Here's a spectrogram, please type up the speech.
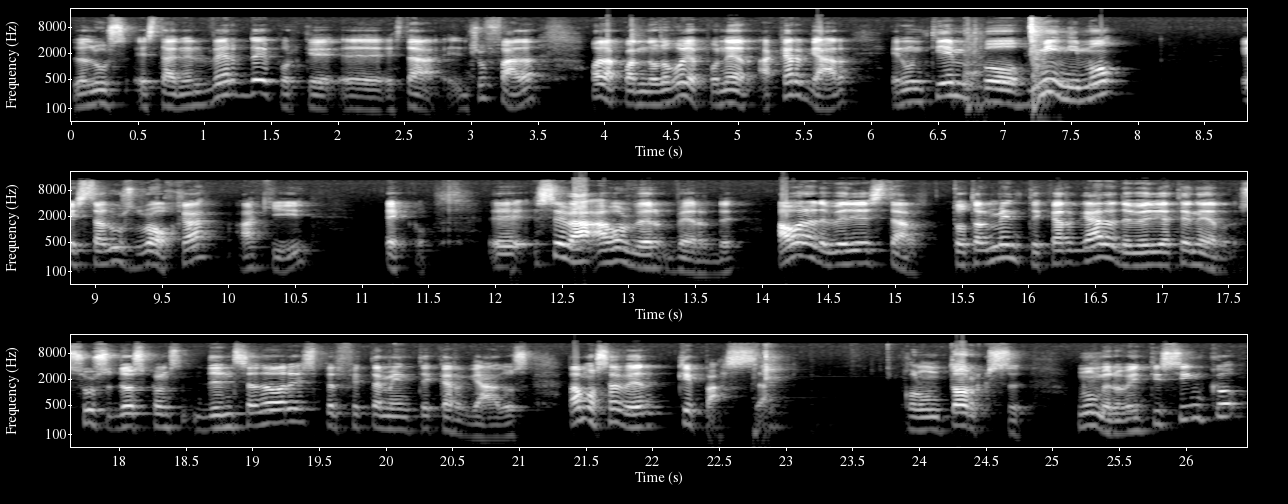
la luz está en el verde porque eh, está enchufada. Ahora, cuando lo voy a poner a cargar, en un tiempo mínimo, esta luz roja, aquí, ecco, eh, se va a volver verde. Ahora debería estar totalmente cargada debería tener sus dos condensadores perfectamente cargados. Vamos a ver qué pasa. Con un Torx número 25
